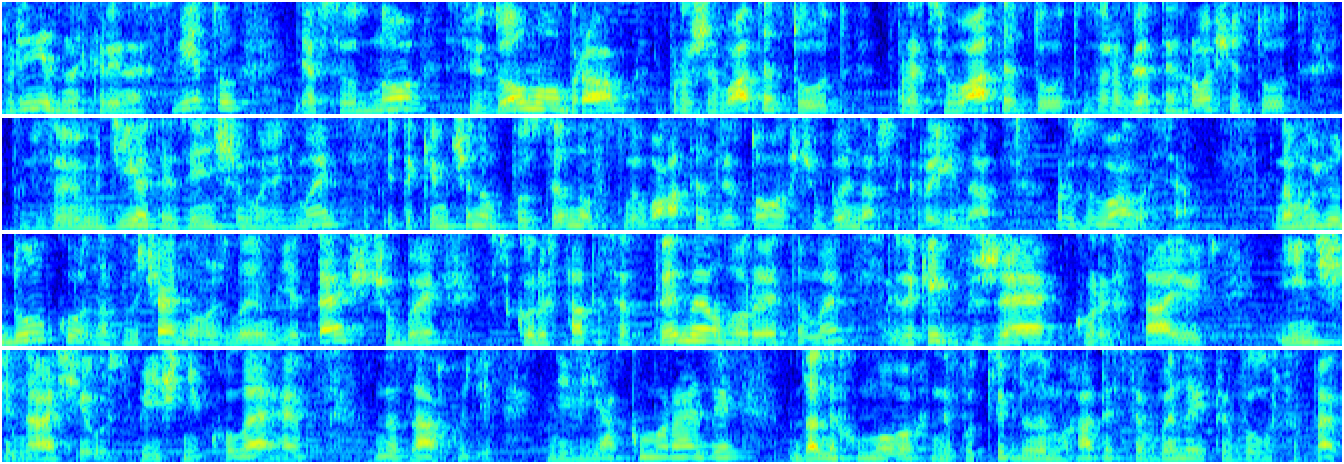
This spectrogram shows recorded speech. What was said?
в різних країнах світу, я все одно свідомо обрав проживати тут, працювати тут, заробляти гроші тут, взаємодіяти з іншими людьми і таким чином позитивно впливати для того, щоб наша країна розвивалася. На мою думку, надзвичайно важливим є те, щоб скористатися тими алгоритмами, з яких вже користають інші наші успішні колеги на заході. Ні в якому разі в даних умовах не потрібно намагатися винайти велосипед.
